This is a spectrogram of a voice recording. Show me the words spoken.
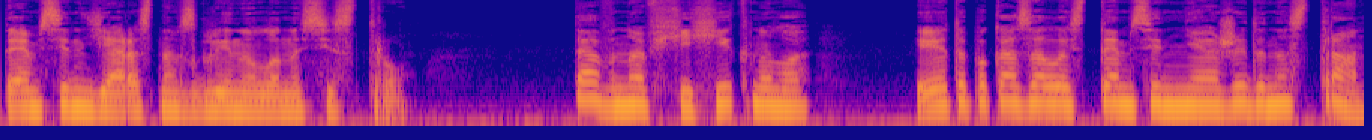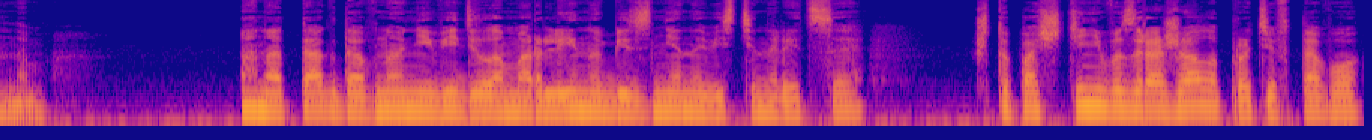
Темсин яростно взглянула на сестру. Та вновь хихикнула, и это показалось Темсин неожиданно странным. Она так давно не видела Марлину без ненависти на лице, что почти не возражала против того,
